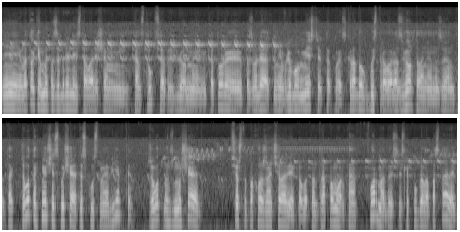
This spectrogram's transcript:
И в итоге мы изобрели с товарищем конструкции определенные, которые позволяют мне в любом месте такой скрадок быстрого развертывания, назовем это так. Животных не очень смущают искусственные объекты. Животных смущает все, что похоже на человека. Вот антропоморфная форма, то есть если пугало поставить,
